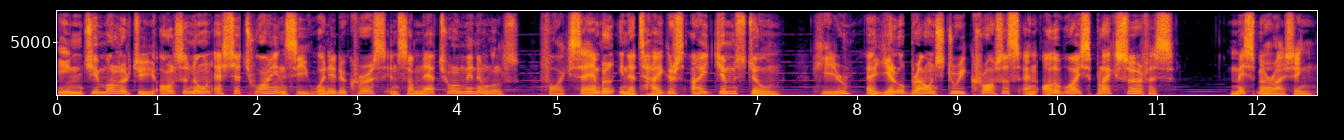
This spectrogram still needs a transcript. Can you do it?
In gemology, also known as chatoyancy when it occurs in some natural minerals, for example in a tiger's eye gemstone. Here, a yellow-brown streak crosses an otherwise black surface. Mesmerizing.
